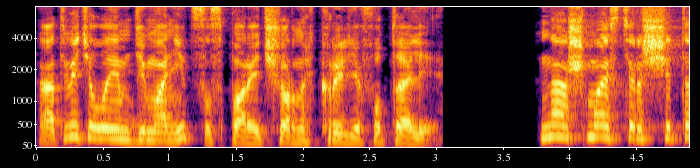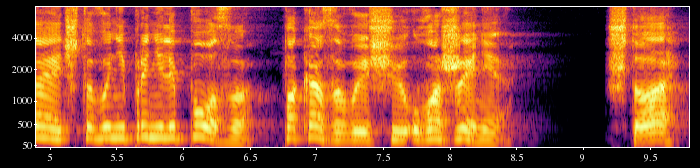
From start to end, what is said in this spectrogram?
Ответила им демоница с парой черных крыльев у талии. «Наш мастер считает, что вы не приняли позу, показывающую уважение». «Что?»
